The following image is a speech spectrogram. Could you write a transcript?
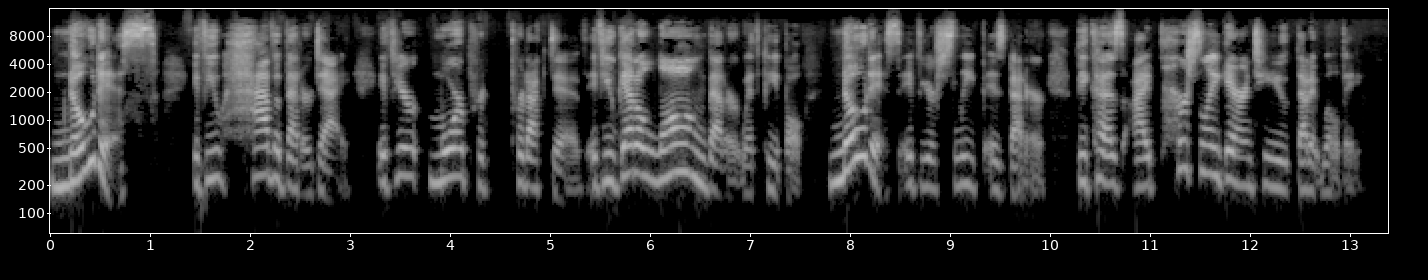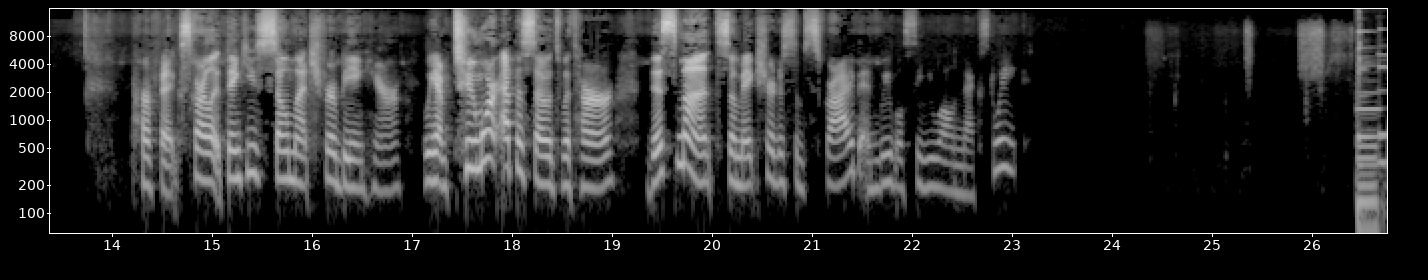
notice if you have a better day, if you're more pr- productive, if you get along better with people. Notice if your sleep is better because I personally guarantee you that it will be. Perfect. Scarlett, thank you so much for being here. We have two more episodes with her this month, so make sure to subscribe and we will see you all next week. you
